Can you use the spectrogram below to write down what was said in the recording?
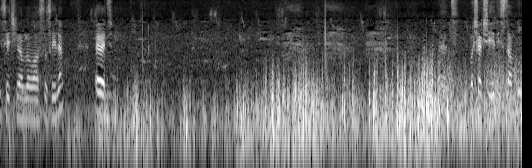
Seçkin abla vasıtasıyla. Evet. Evet. Başakşehir, İstanbul.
